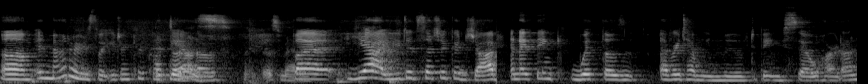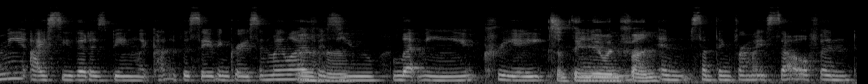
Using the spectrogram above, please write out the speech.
Um, it matters what you drink your coffee out of. It does matter. But yeah, you did such a good job. And I think with those, every time we moved being so hard on me, I see that as being like kind of the saving grace in my life is you let me create. Something new and fun. And something for myself and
